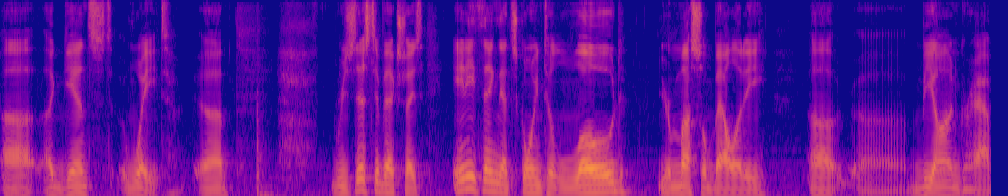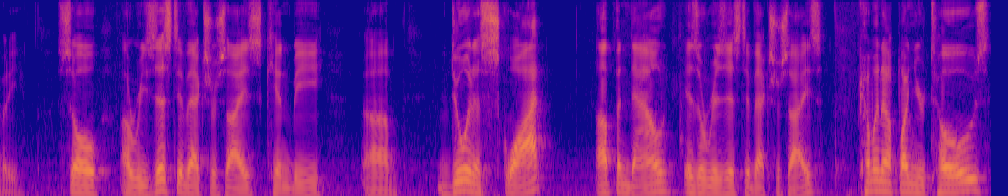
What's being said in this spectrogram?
uh, against weight. Uh, resistive exercise, anything that's going to load your muscle belly uh, uh, beyond gravity. So a resistive exercise can be uh, doing a squat up and down is a resistive exercise. Coming up on your toes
